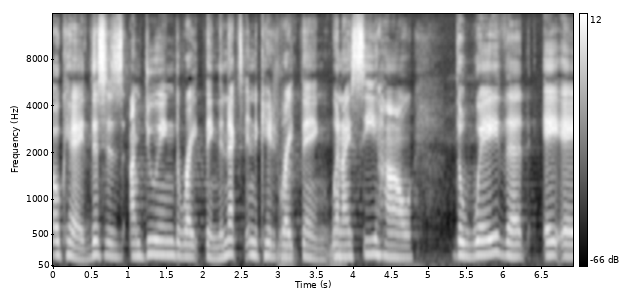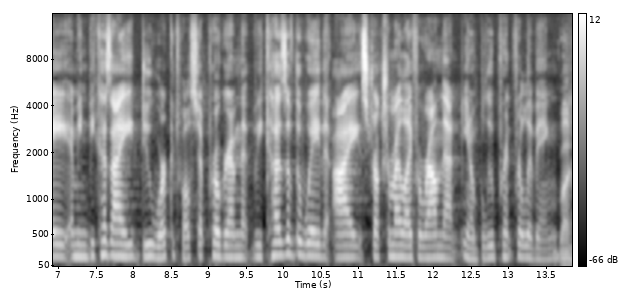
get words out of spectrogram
okay, this is I'm doing the right thing, the next indicated right, thing. When I see how the way that AA, I mean, because I do work a 12 step program, that because of the way that I structure my life around that, you know, blueprint for living, Right.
